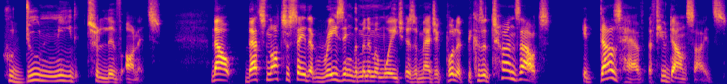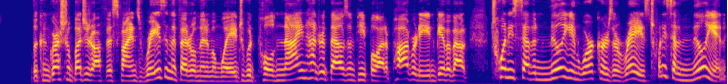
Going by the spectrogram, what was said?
who do need to live on it. Now, that's not to say that raising the minimum wage is a magic bullet, because it turns out it does have a few downsides. The Congressional Budget Office finds raising the federal minimum wage would pull 900,000 people out of poverty and give about 27 million workers a raise. 27 million.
